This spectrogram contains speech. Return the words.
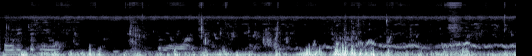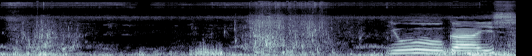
Punit kasi yun. Ayawan. Guys.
